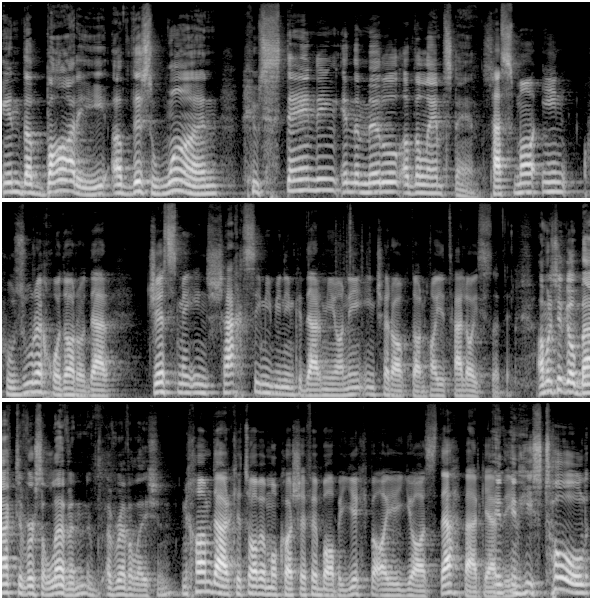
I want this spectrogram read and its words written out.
in the body of this one who's standing in the middle of the lampstands. پس ما این حضور خدا رو در جسم این شخصی می‌بینیم که در میانه این چراغدان های طلا ایستاده I want you to go back to verse 11 of, of Revelation. می‌خوام در کتاب مکاشفه باب یک به آیه 11 And, and برگردیم he's told,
